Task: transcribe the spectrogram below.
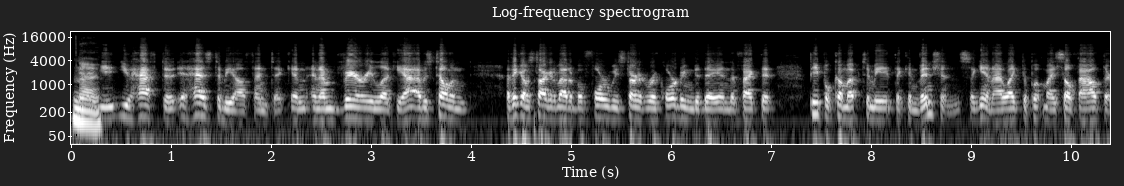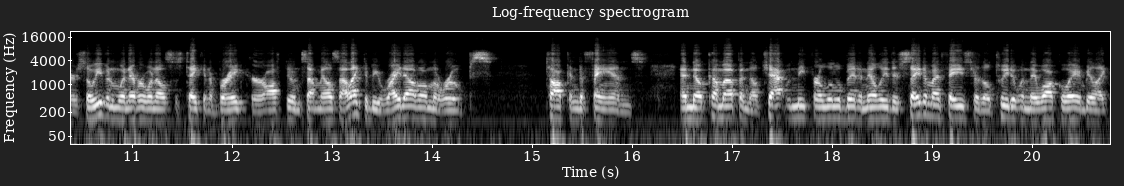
No, you, you have to. It has to be authentic, and, and I'm very lucky. I, I was telling I think I was talking about it before we started recording today, and the fact that people come up to me at the conventions. Again, I like to put myself out there. So even when everyone else is taking a break or off doing something else, I like to be right out on the ropes, talking to fans. And they'll come up and they'll chat with me for a little bit, and they'll either say to my face or they'll tweet it when they walk away and be like,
